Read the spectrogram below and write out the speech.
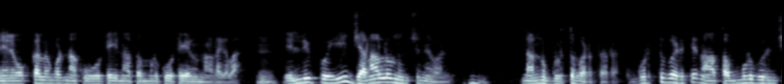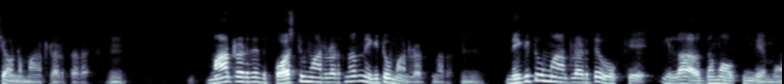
నేను ఒక్కళ్ళని కూడా నాకు ఓటేయి నా తమ్ముడికి ఓటేయని అడగల. వెళ్ళిపోయి జనాల్లో నుంచునేవాడిని. నన్ను గుర్తుపడతారా. గుర్తుపడితే నా తమ్ముడు గురించి ఏమన్నా మాట్లాడతారా? మాట్లాడితే అది పాజిటివ్ మాట్లాడుతున్నారు నెగిటివ్ మాట్లాడుతున్నారు. నెగిటివ్ మాట్లాడితే ఓకే ఇలా అర్థమవుతుందేమో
